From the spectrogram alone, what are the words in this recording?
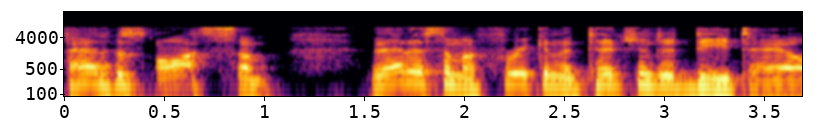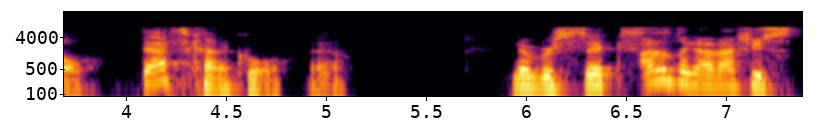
That is awesome. That is some freaking attention to detail. That's kind of cool. Yeah. Number six. I don't think I've actually s-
